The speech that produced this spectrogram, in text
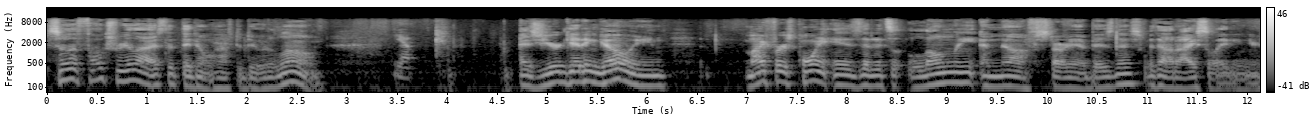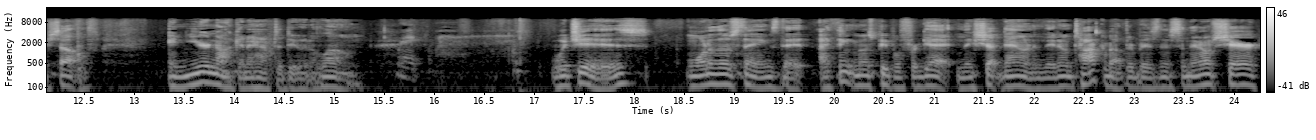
so that folks realize that they don't have to do it alone. Yep. As you're getting going, my first point is that it's lonely enough starting a business without isolating yourself. And you're not going to have to do it alone. Right. Which is one of those things that I think most people forget and they shut down and they don't talk about their business and they don't share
